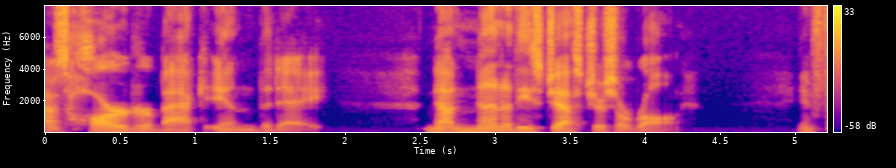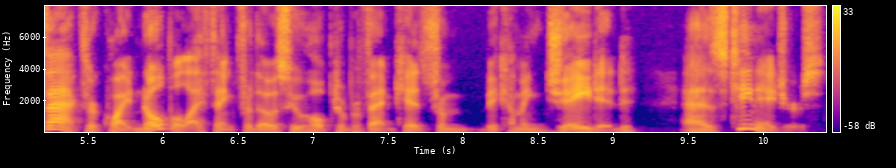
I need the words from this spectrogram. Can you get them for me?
It was harder back in the day. Now, none of these gestures are wrong. In fact, they're quite noble, I think, for those who hope to prevent kids from becoming jaded as teenagers.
